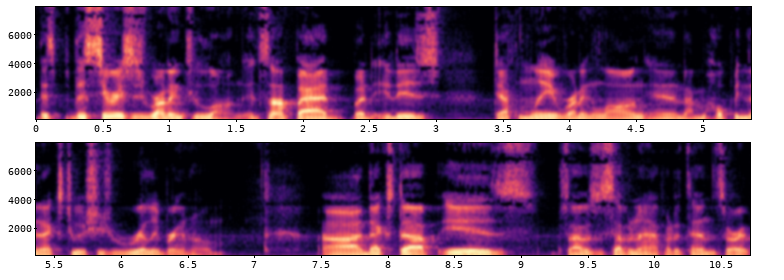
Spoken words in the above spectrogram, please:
This this series is running too long. It's not bad, but it is definitely running long, and I'm hoping the next two issues really bring it home. Uh, next up is so that was a seven and a half out of ten. Sorry.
